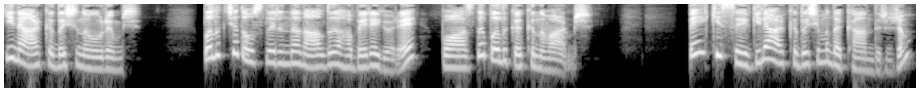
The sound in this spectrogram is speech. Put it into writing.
yine arkadaşına uğramış. Balıkçı dostlarından aldığı habere göre boğazda balık akını varmış. Belki sevgili arkadaşımı da kandırırım,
